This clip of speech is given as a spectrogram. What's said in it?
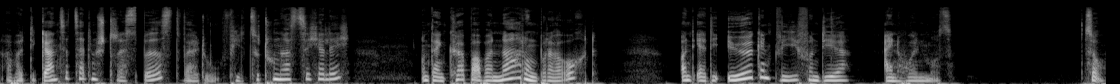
aber die ganze Zeit im Stress bist, weil du viel zu tun hast sicherlich und dein Körper aber Nahrung braucht und er die irgendwie von dir einholen muss. So,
